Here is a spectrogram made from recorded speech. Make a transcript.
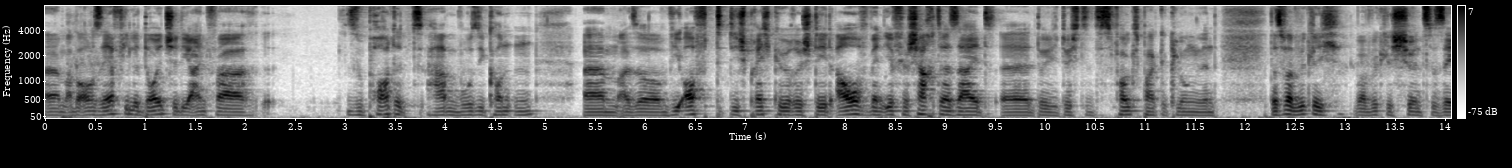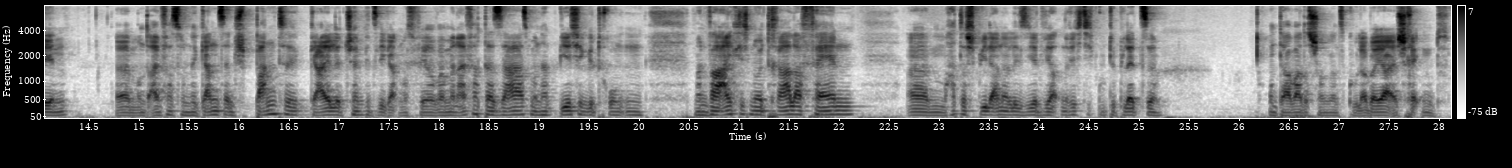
ähm, aber auch sehr viele Deutsche, die einfach supported haben, wo sie konnten. Ähm, also wie oft die Sprechchöre steht auf, wenn ihr für Schachter seid, äh, durch, durch das Volkspark geklungen sind. Das war wirklich, war wirklich schön zu sehen. Ähm, und einfach so eine ganz entspannte, geile Champions League-Atmosphäre, weil man einfach da saß, man hat Bierchen getrunken, man war eigentlich neutraler Fan, ähm, hat das Spiel analysiert, wir hatten richtig gute Plätze. Und da war das schon ganz cool. Aber ja, erschreckend.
